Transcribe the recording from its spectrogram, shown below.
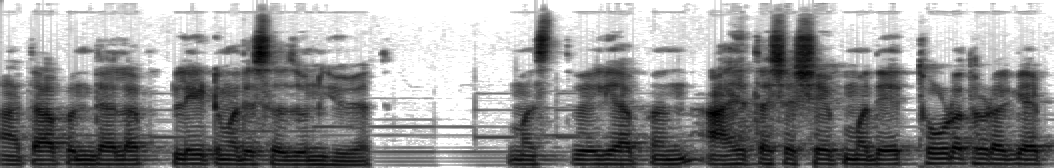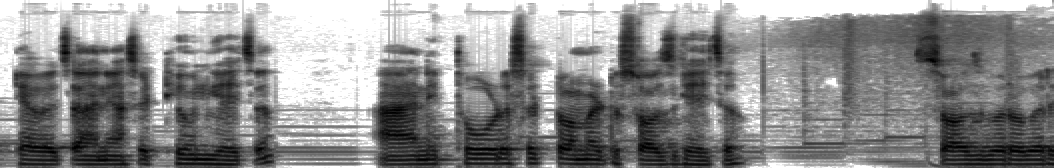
आता आपण त्याला प्लेटमध्ये सजवून घेऊयात. मस्तपैकी आपण आहे तशा शेपमध्ये थोडा थोडा गॅप ठेवायचा आणि असं ठेवून घ्यायचं. आणि थोडंसं टोमॅटो सॉस घ्यायचं. सॉस बरोबर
